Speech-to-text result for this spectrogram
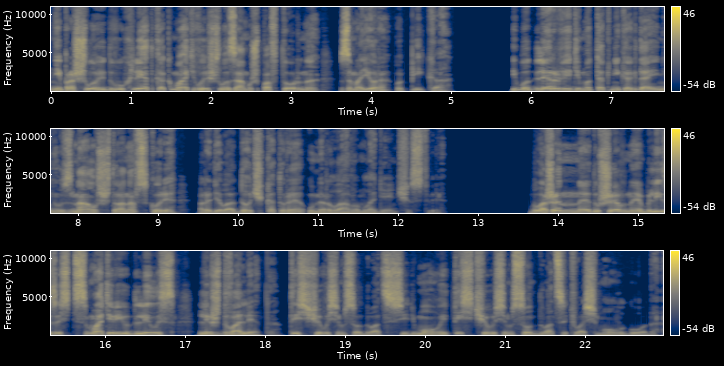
Не прошло и двух лет, как мать вышла замуж повторно за майора Опика. И Бодлер, видимо, так никогда и не узнал, что она вскоре родила дочь, которая умерла во младенчестве. Блаженная душевная близость с матерью длилась лишь два лета, 1827 и 1828 года.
